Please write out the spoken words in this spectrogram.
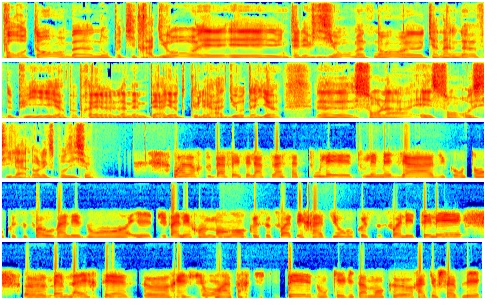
Pour autant, ben, nos petites radios et, une télévision maintenant, euh, Canal 9, depuis à peu près la même période que les radios d'ailleurs, euh, sont là et sont aussi là dans l'exposition. Oui, alors tout à fait, c'est la place à tous les tous les médias du canton, que ce soit au Valaisan et du Valais roman, que ce soit des radios, que ce soit les télés, euh, même la RTS région a participé donc évidemment que Radio Chablais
